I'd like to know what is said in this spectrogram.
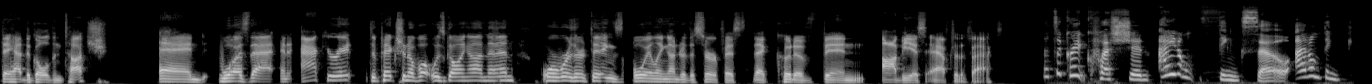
they had the golden touch. And was that an accurate depiction of what was going on then? Or were there things boiling under the surface that could have been obvious after the fact? That's a great question. I don't think so. I don't think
